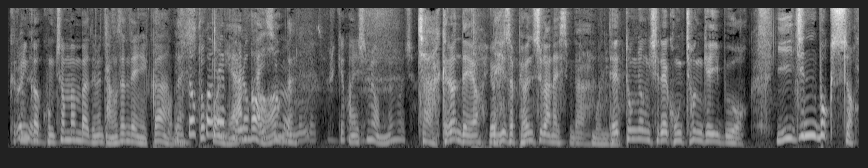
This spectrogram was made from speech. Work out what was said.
그러니까 공천만 받으면 당선되니까 네. 수도권이야. 별로 뭐. 관심이 네. 없는 거죠. 그렇게 관심이 없는 거죠. 자, 그런데요. 여기서 네. 변수가 하나 있습니다. 뭔데? 대통령실의 공천 개입 의혹. 이진복석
